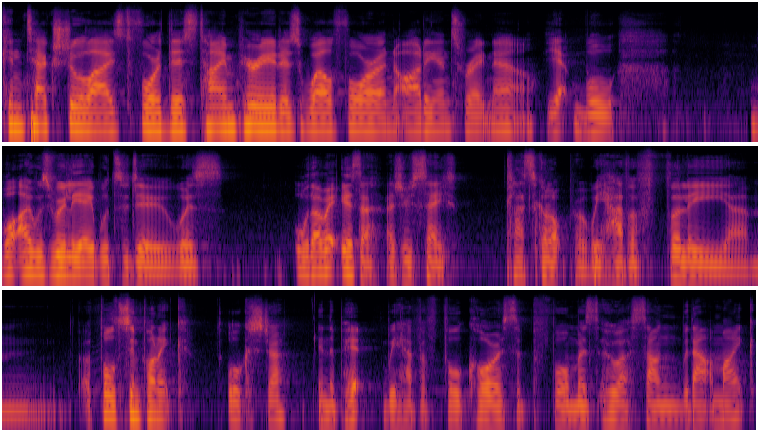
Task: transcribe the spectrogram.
contextualized for this time period as well for an audience right now. Yeah, well, what I was really able to do was, although it is a, as you say, classical opera, we have a fully, um, a full symphonic orchestra in the pit. We have a full chorus of performers who are sung without a mic.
